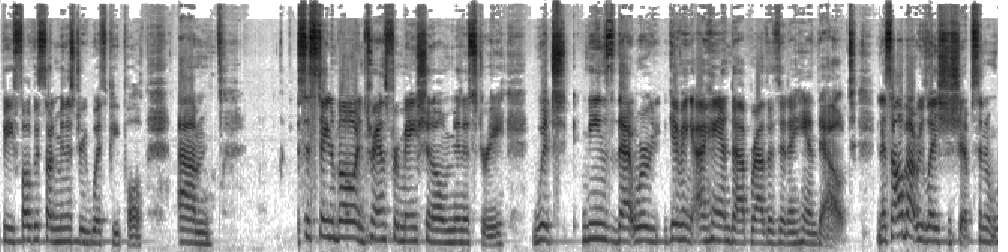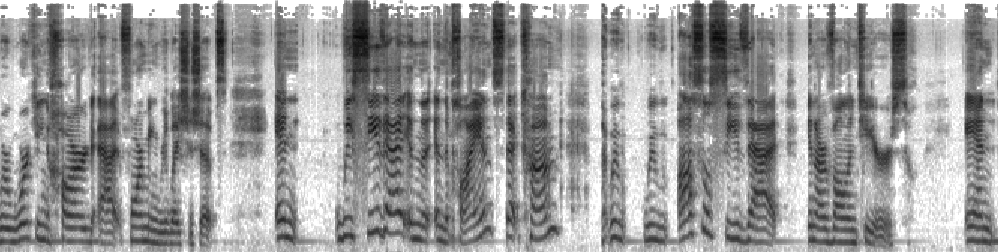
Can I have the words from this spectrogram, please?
be focused on ministry with people um, sustainable and transformational ministry, which means that we're giving a hand up rather than a handout. And it's all about relationships, and we're working hard at forming relationships. And we see that in the in the clients that come, but we we also see that in our volunteers. And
